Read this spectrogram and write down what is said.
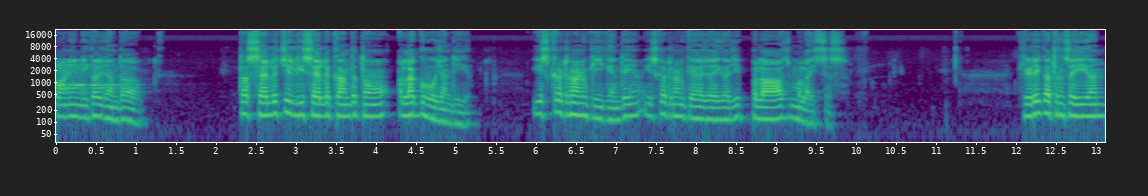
ਪਾਣੀ ਨਿਕਲ ਜਾਂਦਾ, ਤਾਂ ਸੈੱਲ ਝਿੱਲੀ ਸੈੱਲ ਕੰਧ ਤੋਂ ਅਲੱਗ ਹੋ ਜਾਂਦੀ ਹੈ। ਇਸ ਘਟਨਾ ਨੂੰ ਕੀ ਕਹਿੰਦੇ ਆ? ਇਸ ਘਟਨਾ ਨੂੰ ਕਿਹਾ ਜਾਏਗਾ ਜੀ, ਪਲਾਜ਼ਮੋਲਾਈਸਿਸ। ਕਿਹੜੇ ਕਥਨ ਸਹੀ ਹਨ?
